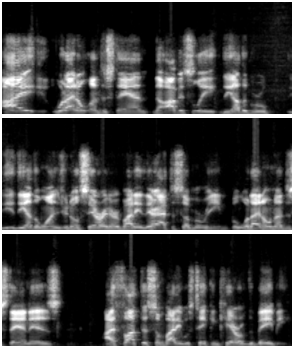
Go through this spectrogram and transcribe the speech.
I what I don't understand now. Obviously, the other group, the, the other ones, you know, Sarah and everybody, they're at the submarine. But what I don't understand is, I thought that somebody was taking care of the baby.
